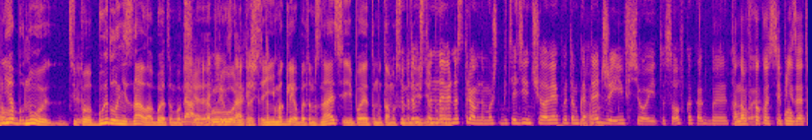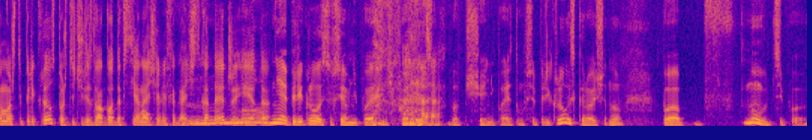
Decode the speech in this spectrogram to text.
основном- не было, ну, типа, быдло не знало об этом вообще Да, они не априори. То есть они не такого. могли об этом знать, и поэтому там Ну, особо потому и что, не было. наверное, стрёмно. Может быть, один человек в этом коттедже, и все, и тусовка как бы Оно в какой-то степени из-за этого, может, и перекрылось, потому что через два года все начали фигачить коттеджи, и Ну, это... Не, перекрылось совсем не по, не Вообще не поэтому все перекрылось, короче. Но по, ну, типа,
